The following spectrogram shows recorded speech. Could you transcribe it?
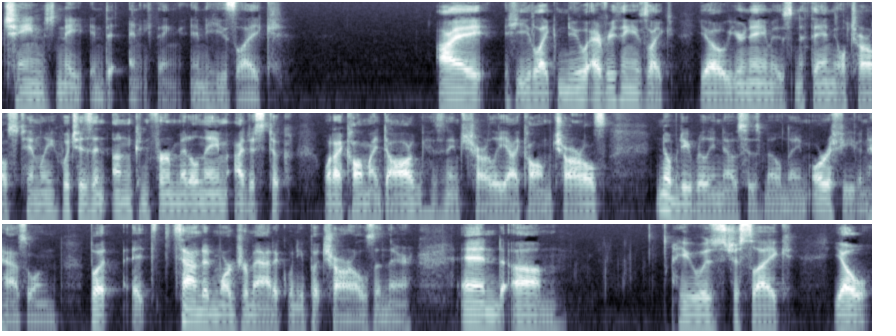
change Nate into anything. And he's like, I, he like knew everything. He's like, yo, your name is Nathaniel Charles Timley, which is an unconfirmed middle name. I just took what I call my dog. His name's Charlie. I call him Charles. Nobody really knows his middle name or if he even has one, but it sounded more dramatic when you put Charles in there. And um, he was just like, yo,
